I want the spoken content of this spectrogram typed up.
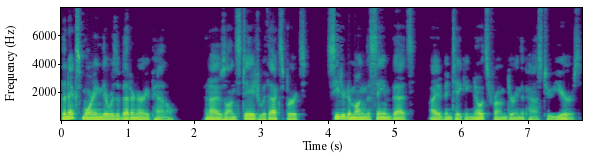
The next morning there was a veterinary panel, and I was on stage with experts seated among the same vets I had been taking notes from during the past two years.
